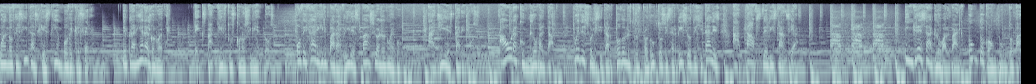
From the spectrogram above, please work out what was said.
Cuando decidas que es tiempo de crecer, de planear algo nuevo, de expandir tus conocimientos o dejar ir para abrir espacio a lo nuevo, allí estaremos. Ahora con Global Tap puedes solicitar todos nuestros productos y servicios digitales a tabs de distancia Ingresa a globalbank.com.pa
